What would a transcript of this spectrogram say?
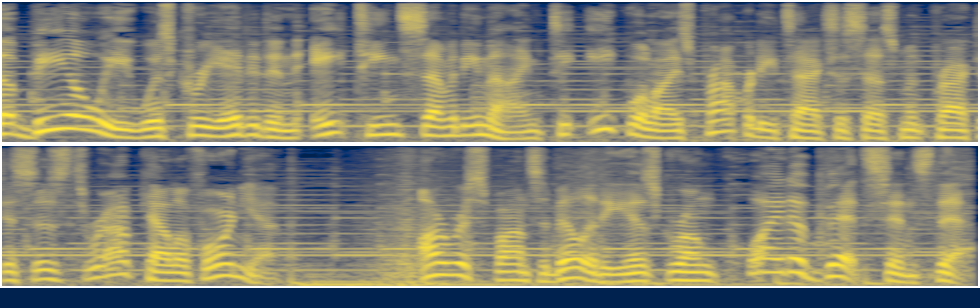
The BOE was created in 1879 to equalize property tax assessment practices throughout California. Our responsibility has grown quite a bit since then.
